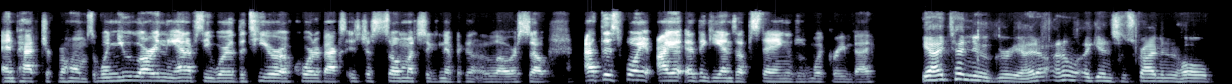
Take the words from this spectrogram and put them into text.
and Patrick Mahomes when you are in the NFC where the tier of quarterbacks is just so much significantly lower? So at this point, I, I think he ends up staying with Green Bay. Yeah, I tend to agree. I don't, I don't again, subscribing to the whole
